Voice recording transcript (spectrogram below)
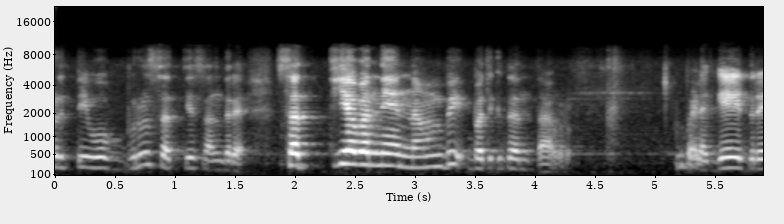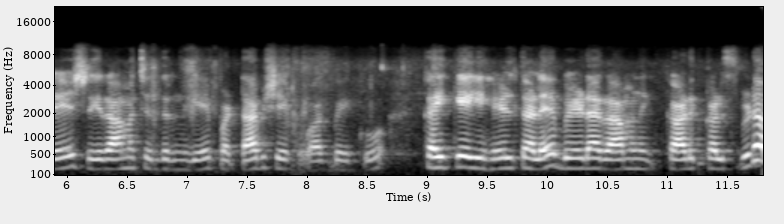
ಪ್ರತಿಯೊಬ್ಬರು ಸತ್ಯಸಂದ್ರೆ. ಸತ್ಯವನ್ನೇ ನಂಬಿ ಬದುಕಿದಂಥವ್ರು. ಬೆಳಗ್ಗೆ ಇದ್ರೆ ಶ್ರೀರಾಮಚಂದ್ರನಿಗೆ ಪಟ್ಟಾಭಿಷೇಕವಾಗಬೇಕು. ಕೈಕೇಯಿ ಹೇಳ್ತಾಳೆ, ಬೇಡ ರಾಮನಿಗೆ ಕಾಡಿಗೆ ಕಳಿಸ್ಬಿಡು,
